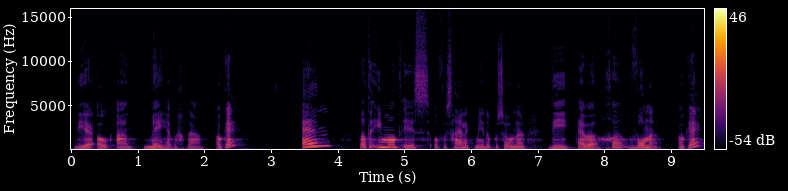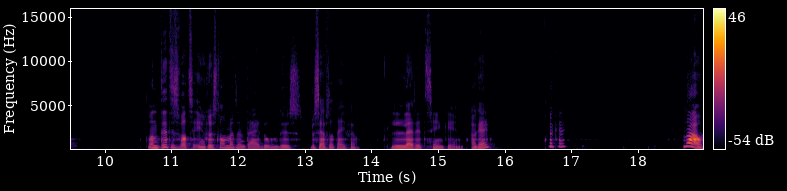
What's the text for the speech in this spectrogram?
die er ook aan mee hebben gedaan, oké? En dat er iemand is, of waarschijnlijk meerdere personen, die hebben gewonnen. Oké? Want dit is wat ze in Rusland met hun tijd doen. Dus besef dat even. Let it sink in. Oké? Oké. Nou,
